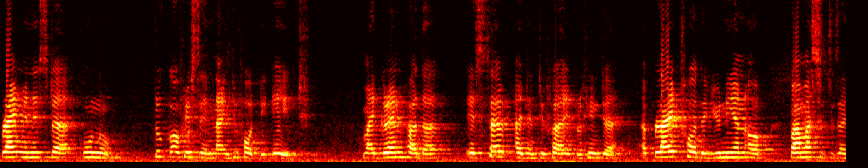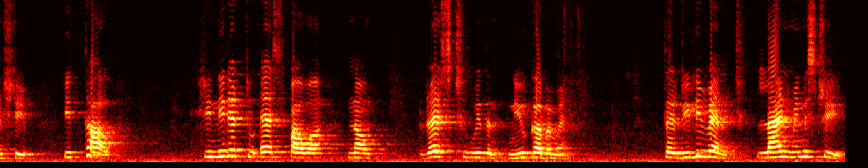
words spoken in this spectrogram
Prime Minister U Nu took office in 1948, my grandfather, a self-identified Rohingya, applied for the Union of Burma citizenship. He thought he needed to ask power now rest with the new government. The relevant land ministry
